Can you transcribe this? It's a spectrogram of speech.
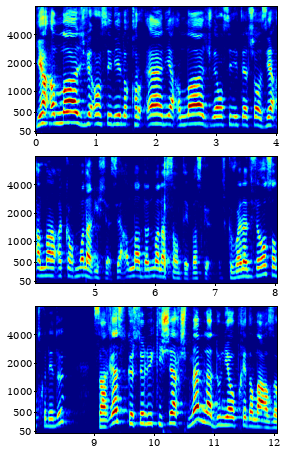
Ya Allah, je vais enseigner le Coran. Ya Allah, je vais enseigner telle chose. Ya Allah, accorde-moi la richesse. Ya Allah, donne-moi la santé. Parce que, est-ce que vous voyez la différence entre les deux? Ça reste que celui qui cherche même la dunya auprès d'Allah Azza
